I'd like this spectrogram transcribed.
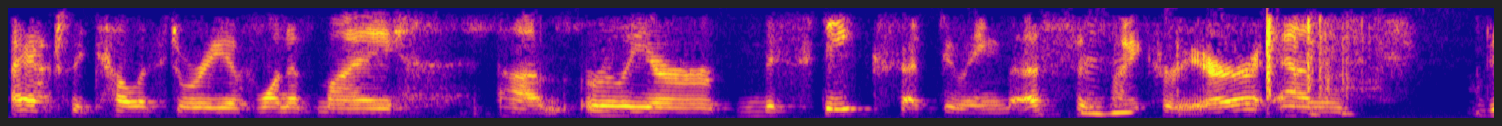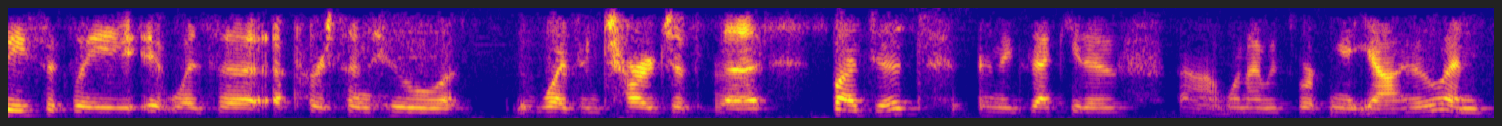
I actually tell a story of one of my um, earlier mistakes at doing this in my career, and basically it was a, a person who was in charge of the budget, an executive uh, when I was working at Yahoo, and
